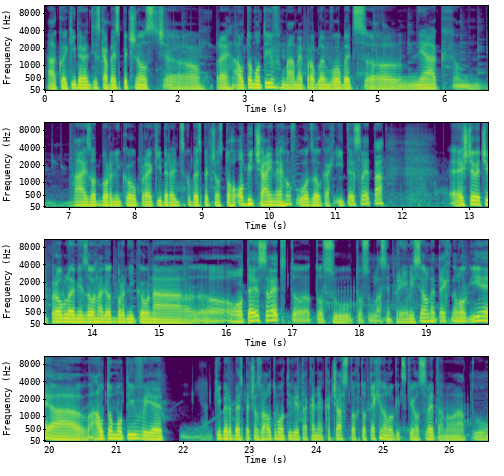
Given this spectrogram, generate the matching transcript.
A ako je kybernetická bezpečnosť e, pre automotív, máme problém vôbec e, nejak nájsť odborníkov pre kybernetickú bezpečnosť toho obyčajného v úvodzovkách IT sveta ešte väčší problém je zohnať odborníkov na OT svet, to, to, sú, to sú vlastne priemyselné technológie a automotív je kyberbezpečnosť v automotív je taká nejaká časť tohto technologického sveta. No a tu,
